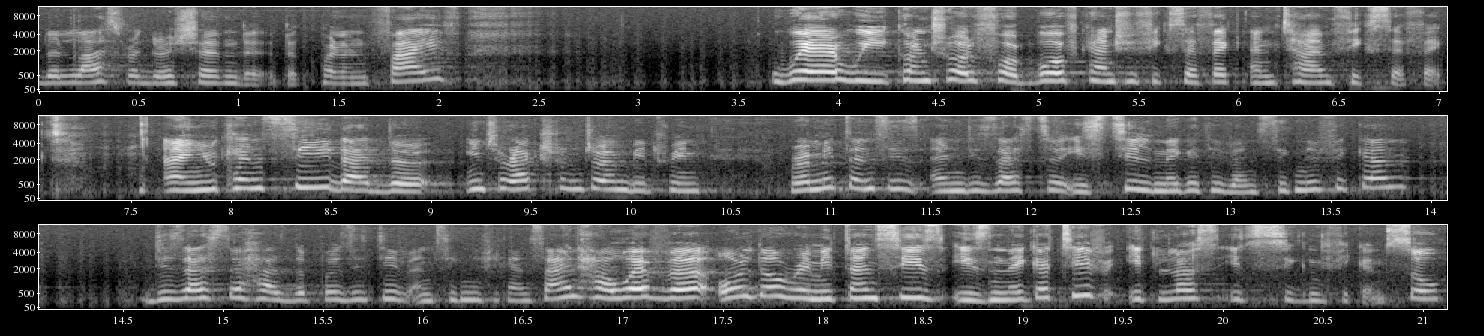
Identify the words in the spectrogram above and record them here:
the last regression, the, the column five, where we control for both country fixed effect and time fixed effect. And you can see that the interaction term between remittances and disaster is still negative and significant, disaster has the positive and significant sign. However, although remittances is negative, it lost its significance. So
